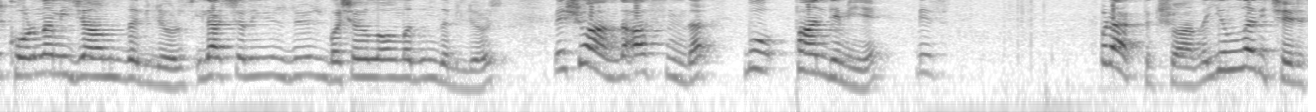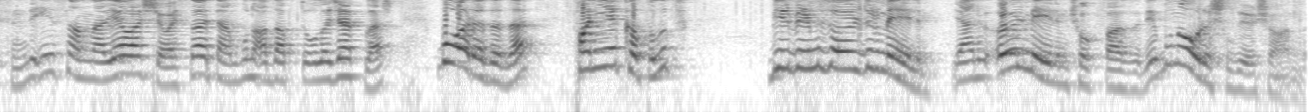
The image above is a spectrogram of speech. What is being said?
%100 korunamayacağımızı da biliyoruz. İlaçların %100 başarılı olmadığını da biliyoruz. Ve şu anda aslında bu pandemiyi biz bıraktık şu anda. Yıllar içerisinde insanlar yavaş yavaş zaten buna adapte olacaklar. Bu arada da paniğe kapılıp birbirimizi öldürmeyelim. Yani ölmeyelim çok fazla diye. Buna uğraşılıyor şu anda.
